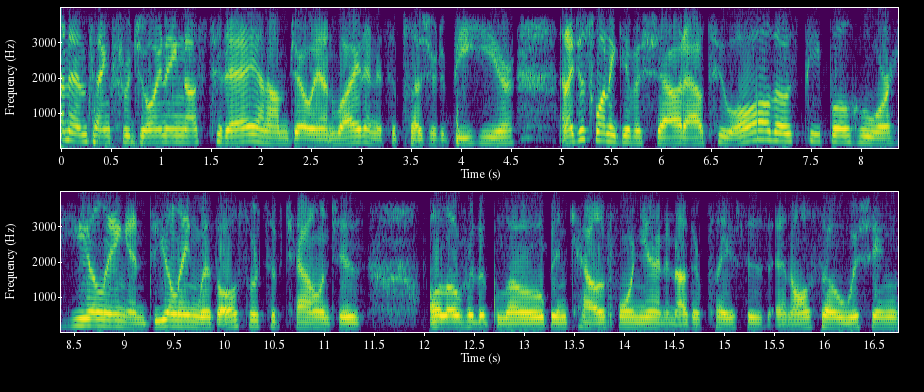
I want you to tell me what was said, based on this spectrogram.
Everyone, and thanks for joining us today. And I'm Joanne White, and it's a pleasure to be here. And I just want to give a shout out to all those people who are healing and dealing with all sorts of challenges all over the globe, in California and in other places, and also wishing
